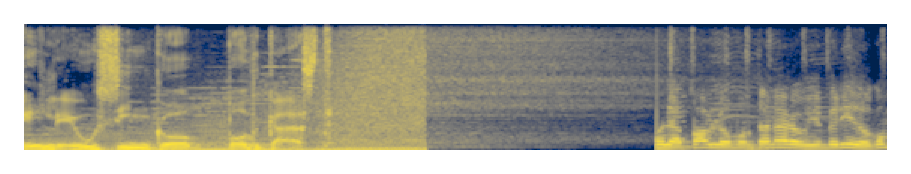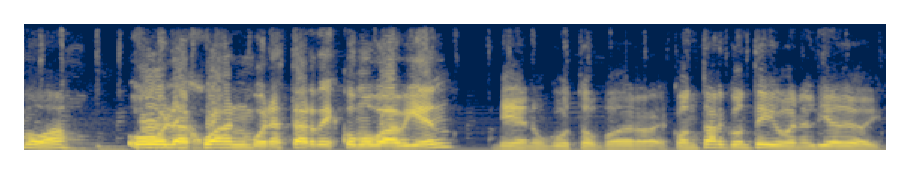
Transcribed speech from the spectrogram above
LU5 Podcast. Hola Pablo Montanaro, bienvenido, ¿cómo va? Hola Juan, buenas tardes, ¿cómo va? ¿Bien? Bien, un gusto poder contar contigo en el día de hoy.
